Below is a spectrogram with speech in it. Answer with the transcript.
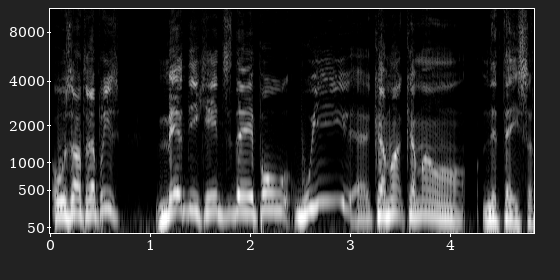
aux entreprises. Mais des crédits d'impôt, oui. comment, comment on étaye ça?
